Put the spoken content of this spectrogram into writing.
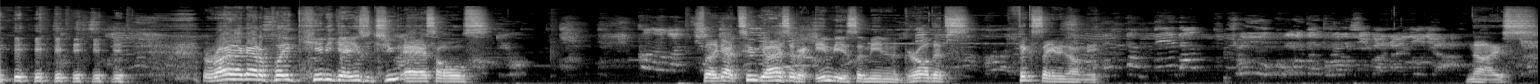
right, I gotta play kitty games with you assholes. So I got two guys that are envious of me and a girl that's fixated on me. Nice.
